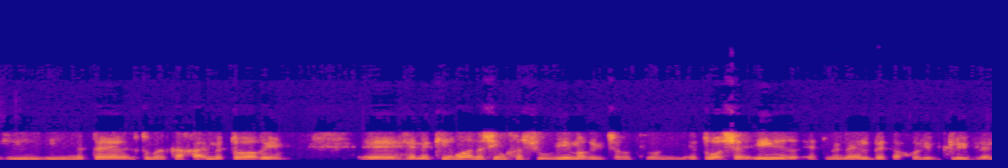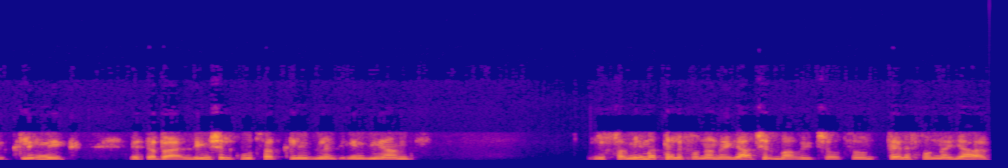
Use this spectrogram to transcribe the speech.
היא, היא מתארת, זאת אומרת, ככה הם מתוארים. אה, הם הכירו אנשים חשובים, הריצ'רדסונים, את ראש העיר, את מנהל בית החולים קליבלנד קליניק, את הבעלים של קבוצת קליבלנד אינדיאנס. לפעמים הטלפון הנייד של מר ריצ'רדסון, טלפון נייד,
